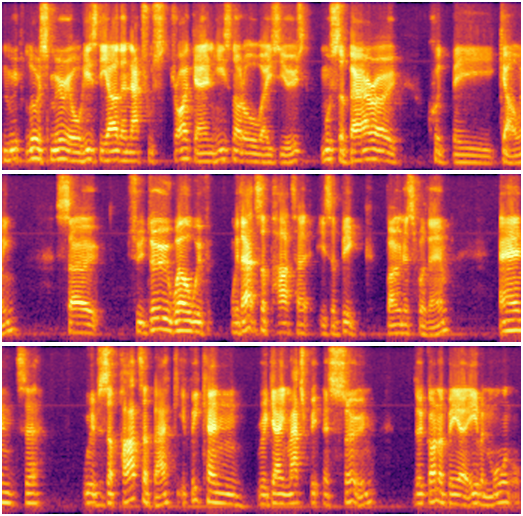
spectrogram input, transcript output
Luis Muriel, he's the other natural striker, and he's not always used. Musa Barrow could be going. So to do well with without Zapata is a big bonus for them. And uh, with Zapata back, if we can regain match fitness soon, they're going to be an even more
